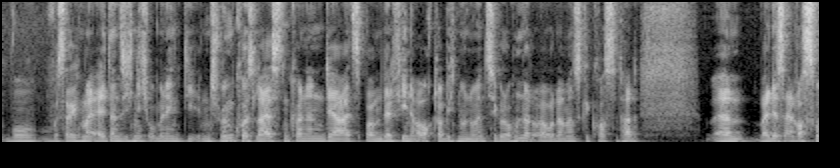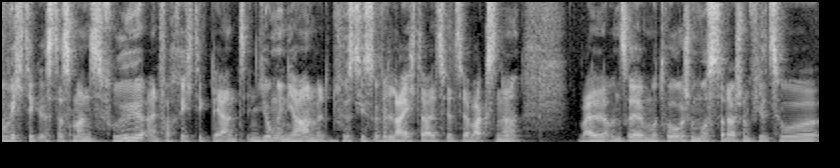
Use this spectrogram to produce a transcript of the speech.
wo, wo sage ich mal, Eltern sich nicht unbedingt die, einen Schwimmkurs leisten können, der als beim Delfin auch, glaube ich, nur 90 oder 100 Euro damals gekostet hat ähm, weil das einfach so wichtig ist, dass man es früh einfach richtig lernt, in jungen Jahren, weil du tust dich so viel leichter als jetzt Erwachsene, weil unsere motorischen Muster da schon viel zu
